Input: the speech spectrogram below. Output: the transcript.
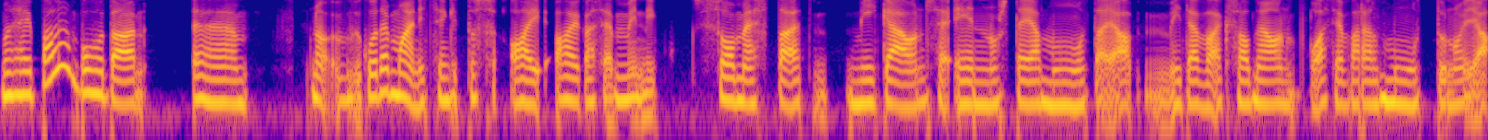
Mutta hei, paljon puhutaan, no kuten mainitsinkin tuossa ai- aikaisemmin, niin somesta, että mikä on se ennuste ja muuta ja miten vaikka some on vuosien varrella muuttunut ja,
